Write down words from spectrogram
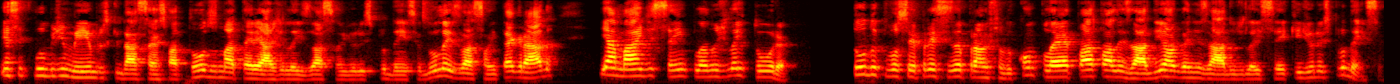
esse clube de membros que dá acesso a todos os materiais de legislação e jurisprudência do Legislação Integrada e a mais de 100 planos de leitura. Tudo o que você precisa para um estudo completo, atualizado e organizado de lei seca e jurisprudência.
